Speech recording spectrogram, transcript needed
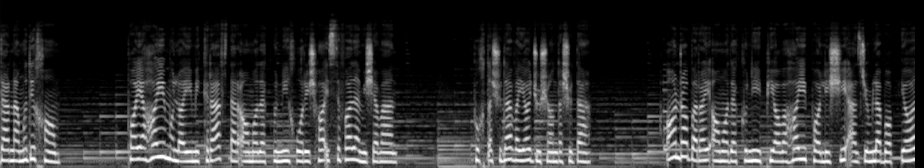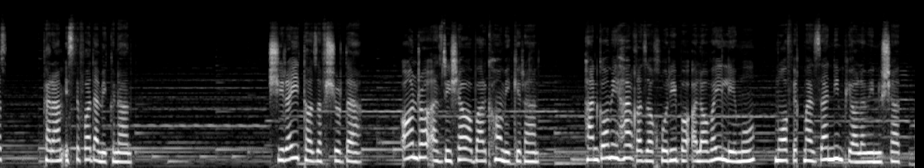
در نمود خام پایه های ملایم کرفس در آماده کنی خورش ها استفاده می شوند. پخته شده و یا جوشانده شده. آن را برای آماده کنی پیاوه های پالیشی از جمله با پیاز، کرم استفاده می کنند. شیره تازه فشرده آن را از ریشه و برگ ها می گیرند. هنگام هر غذاخوری با علاوه لیمو موافق مزه نیم پیاله می نوشد.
